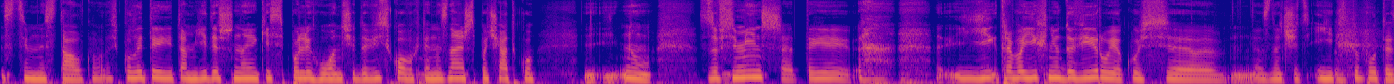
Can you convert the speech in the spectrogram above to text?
з цим не сталкувалась. Коли ти там їдеш на якийсь полігон чи до військових, ти не знаєш спочатку, ну, зовсім інше, ти треба їхню довіру якусь, е, значить, і здобути.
